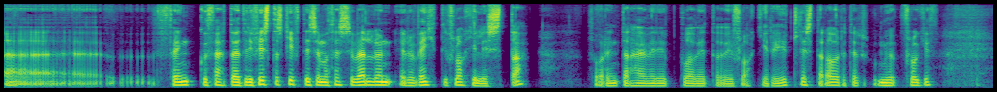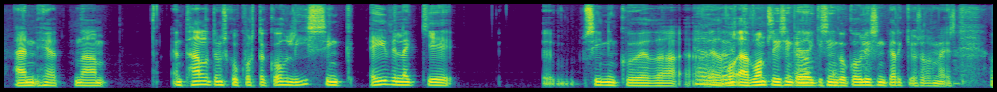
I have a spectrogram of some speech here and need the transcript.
uh, fengu þetta, þetta er í fyrsta skipti sem að þessi velun eru veitt í flokki lista þó reyndar hafi verið búið að veita þau í flokki rítlistar áður, þetta er mjög flókið. En hérna en talandum sko hvort að góð lýsing eigðilegi síningu eða, Eða eða, vondlýsing eða ekki síningu og góð lýsing bjargi og svo framvegis þá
